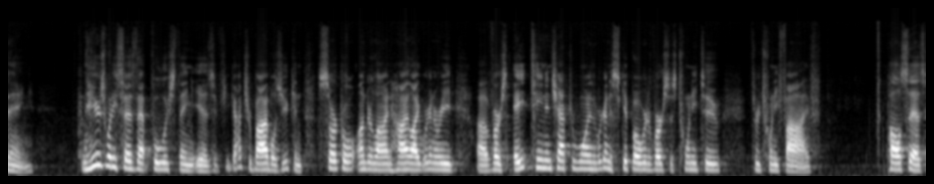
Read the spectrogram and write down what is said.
thing. And here's what he says that foolish thing is. If you got your Bibles, you can circle, underline, highlight. We're going to read uh, verse 18 in chapter 1, and we're going to skip over to verses 22 through 25. Paul says,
